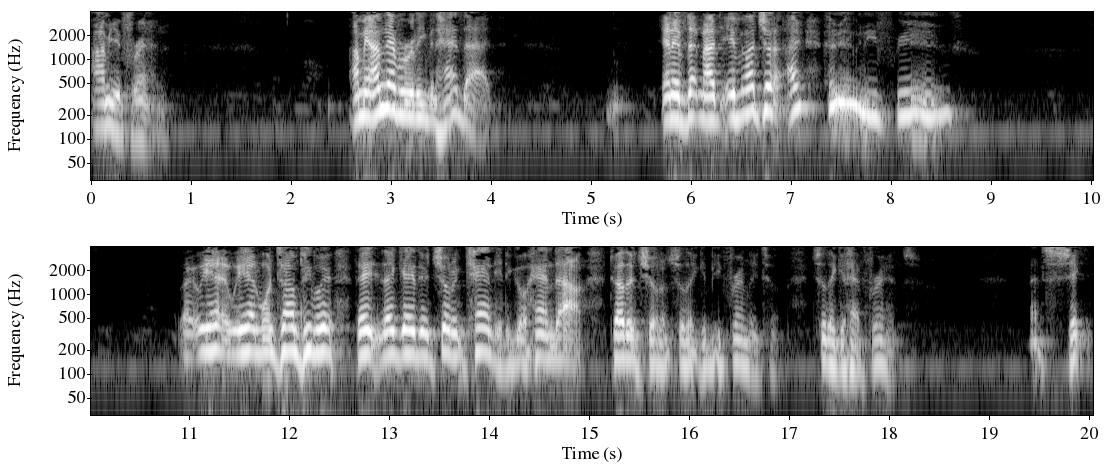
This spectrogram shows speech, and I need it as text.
I'm your friend. I mean, I've never really even had that. And if that, my, if my child, I, I don't have any friends. Like we had, we had one time people, they, they gave their children candy to go hand out to other children so they could be friendly to them, so they could have friends. That's sickening.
